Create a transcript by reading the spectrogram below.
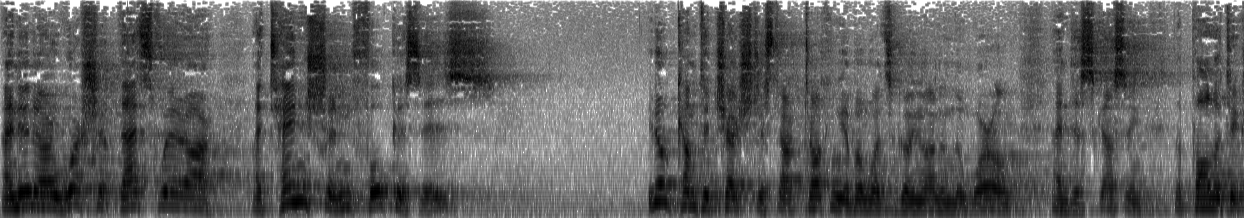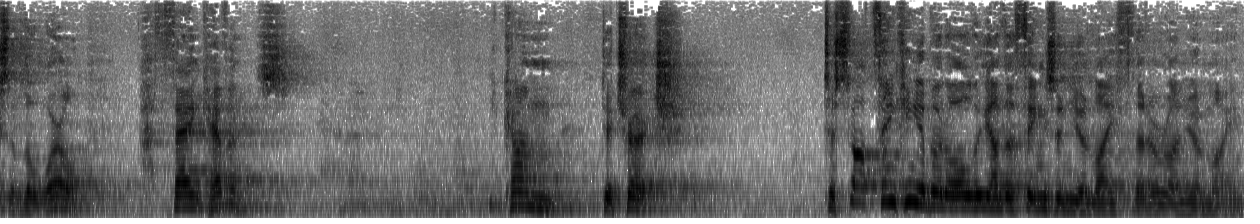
and in our worship, that's where our attention focuses. You don't come to church to start talking about what's going on in the world and discussing the politics of the world. Thank heavens. You come to church to stop thinking about all the other things in your life that are on your mind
